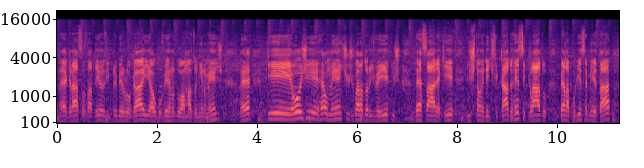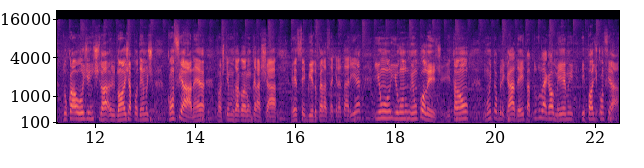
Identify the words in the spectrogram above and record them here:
né, graças a Deus em primeiro lugar e ao governo do Amazonino Mendes, né, que hoje realmente os guardadores de veículos dessa área aqui estão identificados, reciclados pela Polícia Militar, do qual hoje a gente, nós já podemos confiar. Né? Nós temos agora um crachá recebido pela Secretaria e um, e um, e um colete. Então, muito obrigado aí, tá tudo legal mesmo e, e pode confiar.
